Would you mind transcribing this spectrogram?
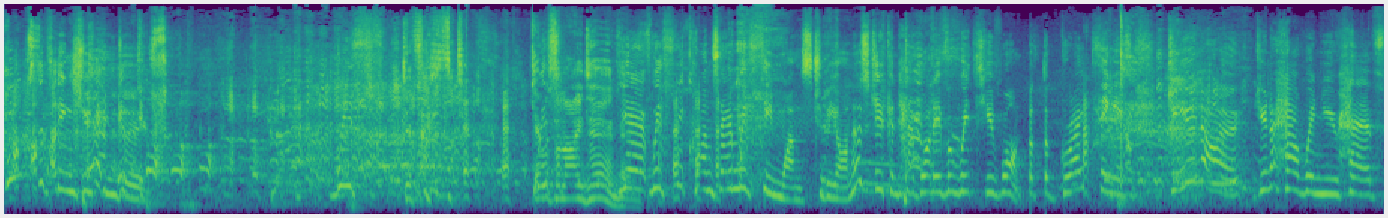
there heaps of things you can do with give, us, give us an idea. Viv. Yeah, with thick ones and with thin ones, to be honest. You can have whatever width you want. But the great thing is, do you know, do you know how when you have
